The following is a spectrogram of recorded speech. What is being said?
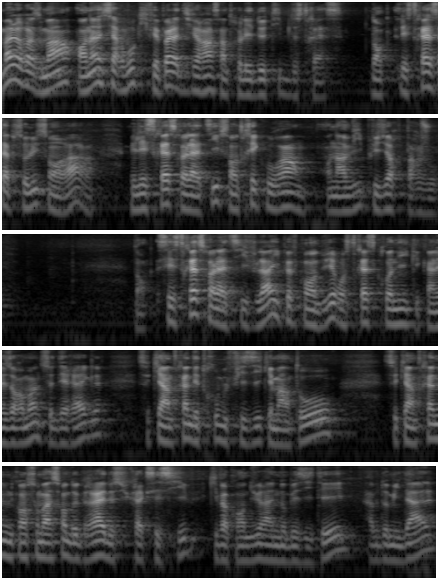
Malheureusement, on a un cerveau qui ne fait pas la différence entre les deux types de stress. Donc, les stress absolus sont rares, mais les stress relatifs sont très courants. On en vit plusieurs par jour. Donc, ces stress relatifs-là, ils peuvent conduire au stress chronique quand les hormones se dérèglent, ce qui entraîne des troubles physiques et mentaux, ce qui entraîne une consommation de gras et de sucre excessive, qui va conduire à une obésité abdominale,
